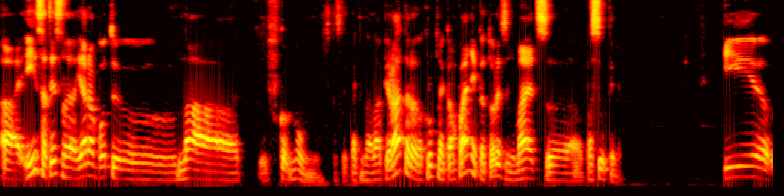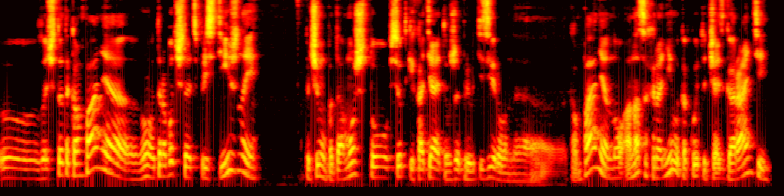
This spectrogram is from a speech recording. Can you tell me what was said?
А, и, соответственно, я работаю на ну, сказать так, на оператора, крупная компания, которая занимается посылками. И, э, значит, эта компания, ну, эта работа считается престижной. Почему? Потому что все-таки, хотя это уже приватизированная компания, но она сохранила какую-то часть гарантий,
